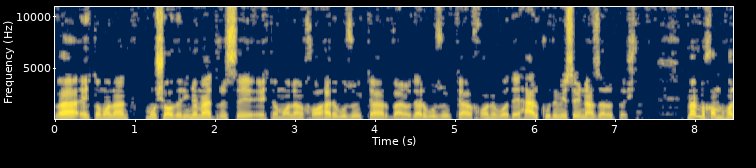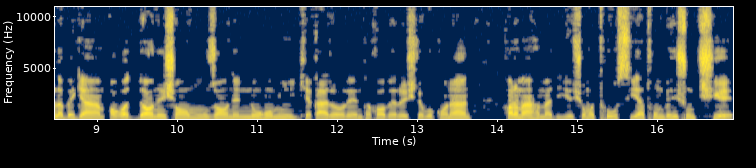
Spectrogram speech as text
و احتمالا مشاورین مدرسه احتمالا خواهر بزرگتر برادر بزرگتر خانواده هر کدوم یه سری نظرات داشتن. من می‌خوام حالا بگم آقا دانش آموزان نهمی که قرار انتخاب رشته بکنن خانم احمدیه شما توصیهتون بهشون چیه؟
